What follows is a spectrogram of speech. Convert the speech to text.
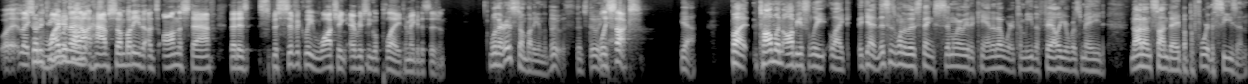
like? So why do they Tom- not have somebody that's on the staff that is specifically watching every single play to make a decision? well, there is somebody in the booth that's doing Well, he that. sucks. Yeah, but Tomlin obviously, like, again, this is one of those things similarly to Canada, where to me the failure was made not on Sunday, but before the season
